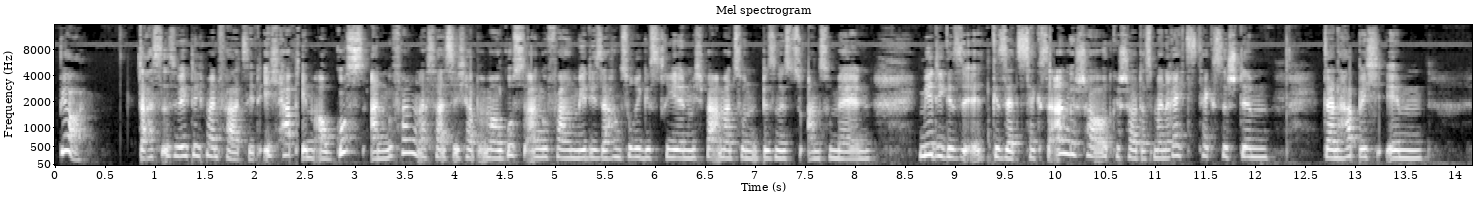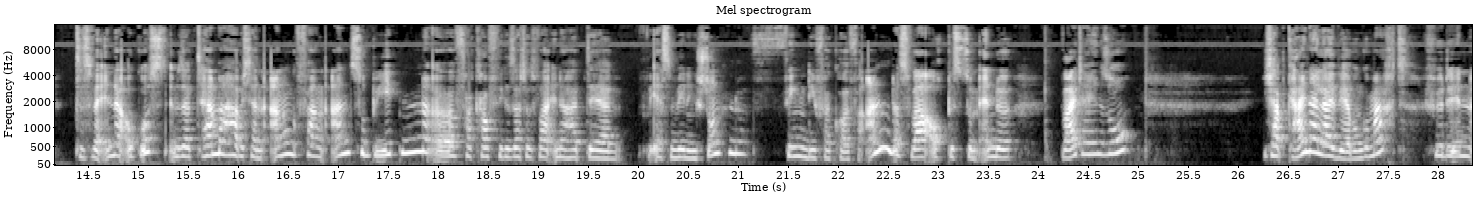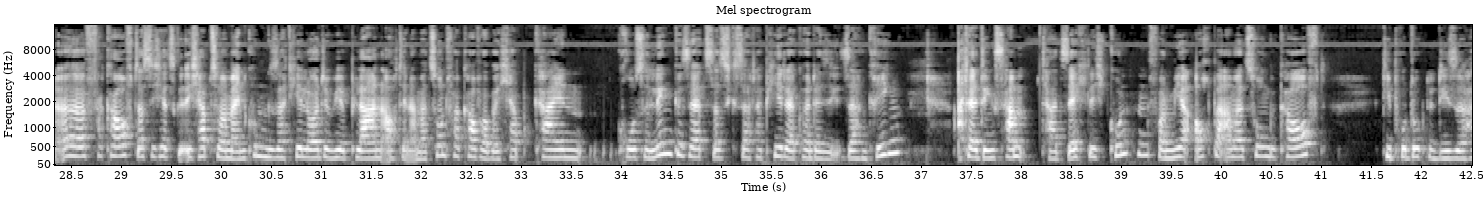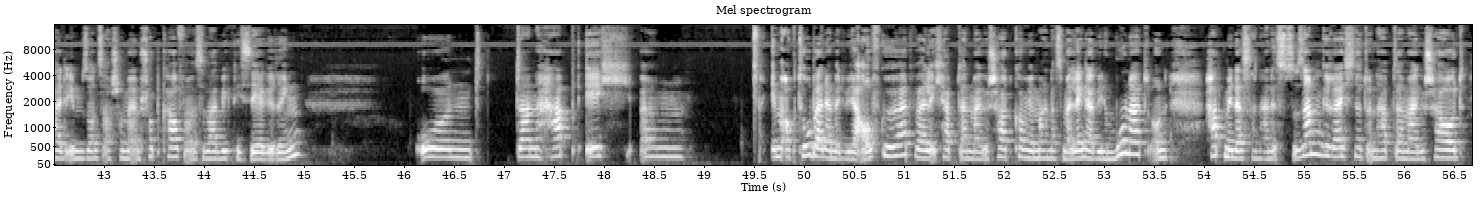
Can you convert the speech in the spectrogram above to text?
Ja, das ist wirklich mein Fazit. Ich habe im August angefangen, das heißt, ich habe im August angefangen, mir die Sachen zu registrieren, mich bei Amazon Business zu, anzumelden, mir die Ges Gesetztexte angeschaut, geschaut, dass meine Rechtstexte stimmen. Dann habe ich im das war Ende August. Im September habe ich dann angefangen anzubieten. Äh, Verkauf, wie gesagt, das war innerhalb der ersten wenigen Stunden fingen die Verkäufe an. Das war auch bis zum Ende weiterhin so. Ich habe keinerlei Werbung gemacht für den äh, Verkauf, dass ich jetzt, ich habe zwar meinen Kunden gesagt, hier Leute, wir planen auch den Amazon-Verkauf, aber ich habe keinen großen Link gesetzt, dass ich gesagt habe, hier, da könnt ihr die Sachen kriegen. Allerdings haben tatsächlich Kunden von mir auch bei Amazon gekauft die Produkte, die sie halt eben sonst auch schon mal im Shop kaufen. Und es war wirklich sehr gering. Und dann habe ich ähm, im Oktober damit wieder aufgehört, weil ich habe dann mal geschaut, komm, wir machen das mal länger wie einen Monat und habe mir das dann alles zusammengerechnet und habe dann mal geschaut,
